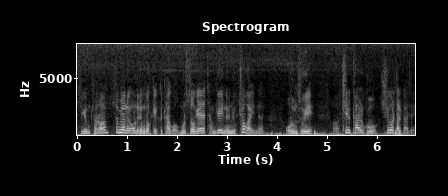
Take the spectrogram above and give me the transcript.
지금처럼 수면이 어느 정도 깨끗하고 물속에 잠겨있는 육초가 있는 오름수위 어, 7, 8, 9, 10월달까지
